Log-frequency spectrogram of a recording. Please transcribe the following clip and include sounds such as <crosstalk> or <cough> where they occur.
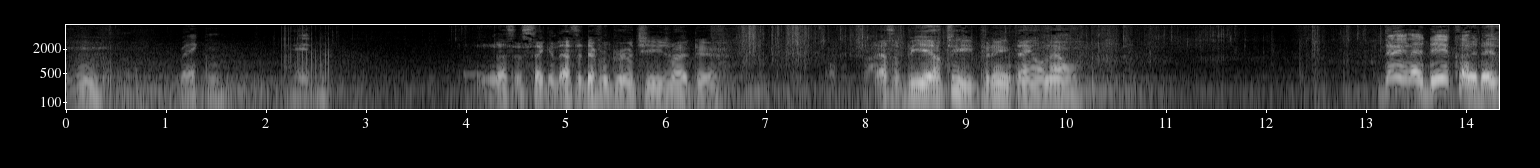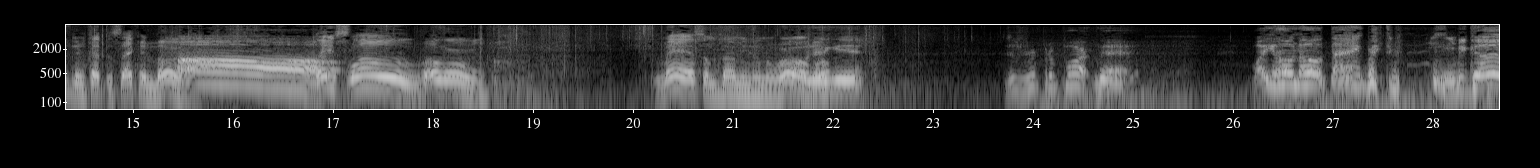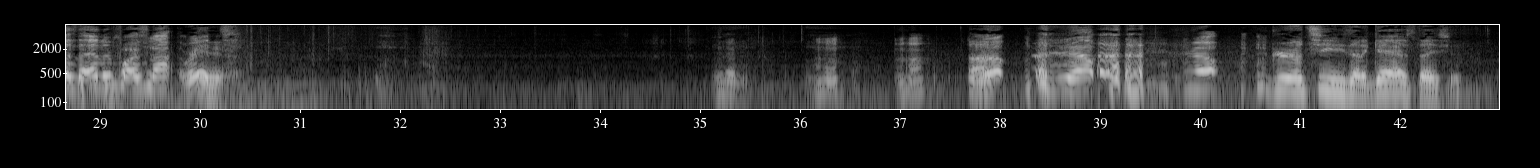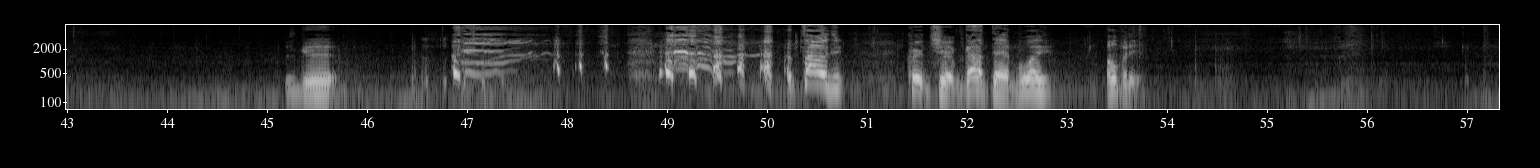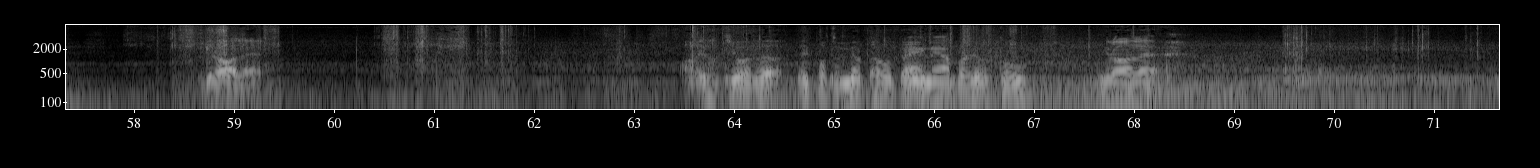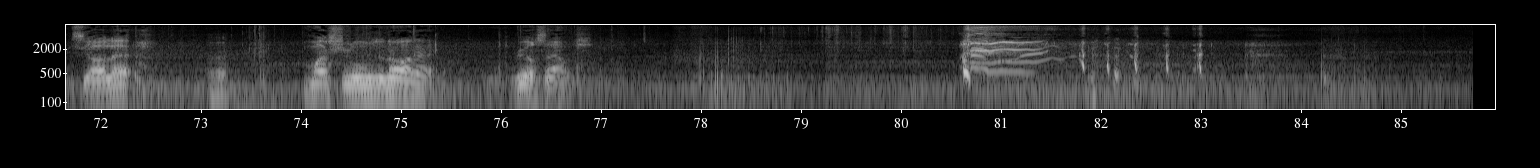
Mm-hmm. Bacon, head. That's a second. That's a different grilled cheese right there. That's a BLT. Put anything on that one. Dang, they did cut it. They just didn't cut the second bun. Oh! They slow. Hold on. Man, some dummies in the world, bro. again. Just rip it apart, man. Why you holding the whole thing? <laughs> Break the. Because the other part's not ripped. Mhm. Mhm. Uh, Yep. yep. yep. grilled cheese at a gas station. It's good. <laughs> I told you. QuikTrip. Got that, boy. Open it. Get all that. Oh, they hooked yours up. They supposed to melt the whole thing now, but it was cool. Look at all that. See all that? Uh-huh. Mushrooms and all that. Real sandwich.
